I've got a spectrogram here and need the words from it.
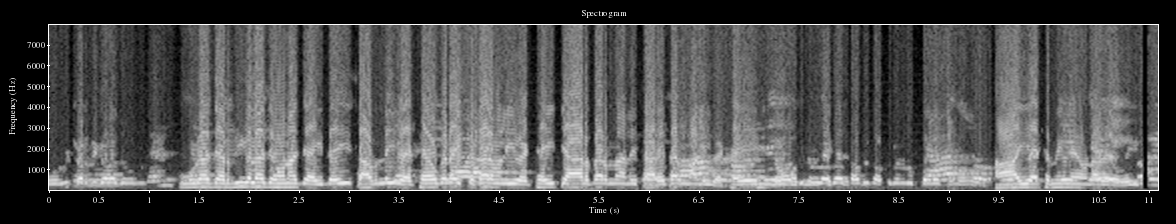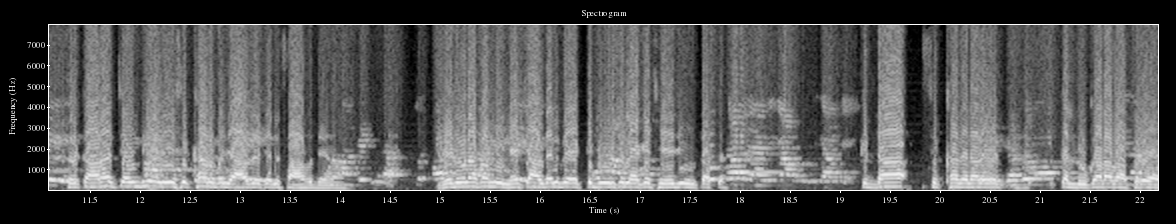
ਹੋਰ ਵੀ ਚੜ੍ਹਦੀ ਕਲਾ ਚ ਹੋਵੇ। ਪੂਰਾ ਚੜ੍ਹਦੀ ਕਲਾ ਚ ਹੋਣਾ ਚਾਹੀਦਾ ਜੀ ਸਭ ਲਈ ਬੈਠਾ ਉਹ ਕਿਹੜਾ ਇੱਕ ਧਰਮ ਲਈ ਬੈਠਾ ਜੀ ਚਾਰ ਧਰਮਾਂ ਲਈ ਸਾਰੇ ਧਰਮਾਂ ਲਈ ਬੈਠਾ ਜੀ ਹਿੰਦੂ ਮੁਸਲਿਮ ਸਿੱਖ। ਹਾਂ ਜੀ 8 ਮਹੀਨੇ ਹੋਣ ਵਾਲੇ ਹੋ ਗਏ ਜੀ। ਸਰਕਾਰਾਂ ਚਾਹੁੰਦੀਆਂ ਨੇ ਸਿੱਖਾਂ ਨੂੰ ਪੰਜਾਬ ਦੇ ਵਿੱਚ ਇਨਸਾਫ ਦੇਣਾ। ਜਿਹੜੇ ਹੁਣ ਆਪਾਂ ਮਹੀਨੇ ਚੱਲਦੇ ਨੇ 1 ਜੂਨ ਤੋਂ ਲੈ ਕੇ 6 ਜੂਨ ਤੱਕ ਕਿੱਦਾਂ ਸਿੱਖਾਂ ਦੇ ਨਾਲ ਕੱਲੂਕਾਰਾ ਵਾਪਰਿਆ?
